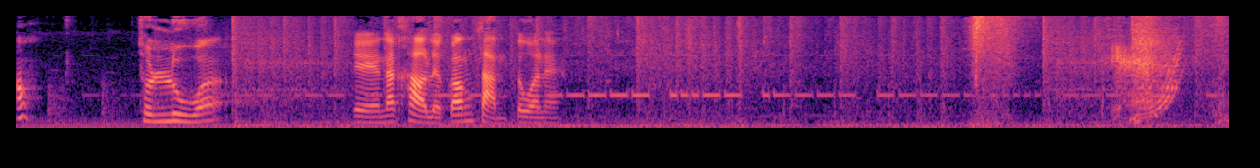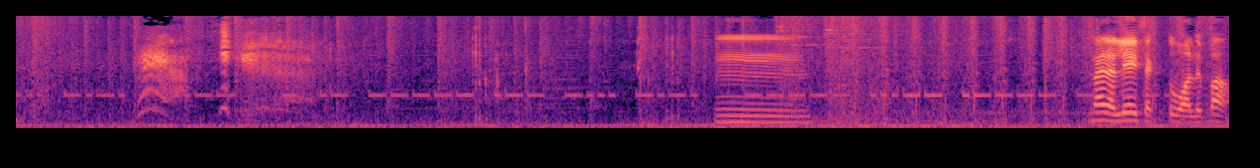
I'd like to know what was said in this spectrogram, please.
เอ้าชนรั้วโอ เคนักข่าวเหลือกล้องสามตัวนะอืม น่าจะเรียกจากตัวหรือเปล่า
